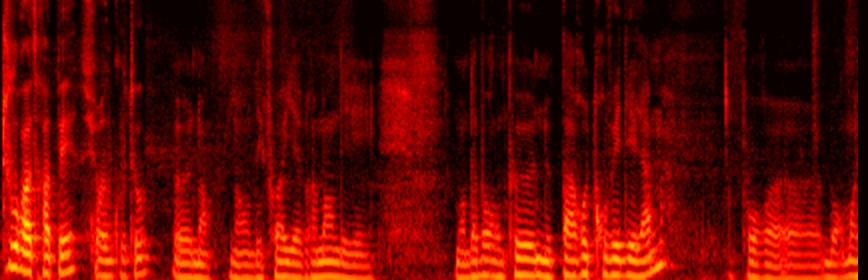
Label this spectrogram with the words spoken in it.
tout rattraper sur un couteau? Euh, non, non, des fois il y a vraiment des. Bon, d'abord on peut ne pas retrouver des lames. Pour, euh, bon, moi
